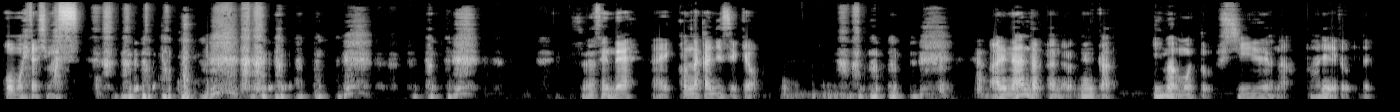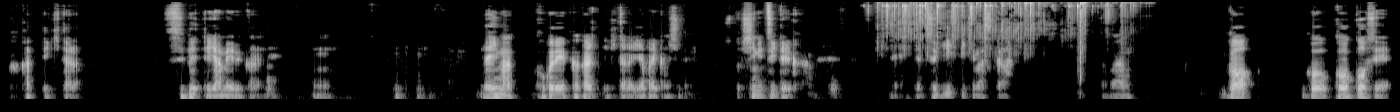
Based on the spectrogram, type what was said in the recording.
思い出します。すいませんね。はい。こんな感じですよ、今日。あれ何だったんだろうなんか、今思うと不思議だよな。パレードでかかってきたら、すべてやめるからね。うん。で今、ここでかかってきたらやばいかもしれない。ちょっと染みついてるから。じゃ次行きますか。5、5、高校生。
